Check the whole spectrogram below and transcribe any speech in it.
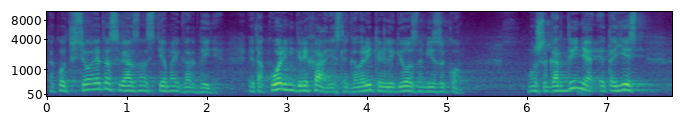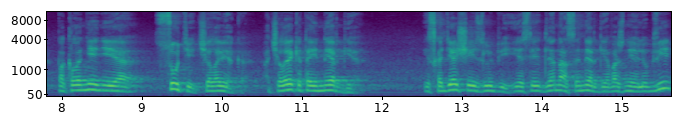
Так вот, все это связано с темой гордыни. Это корень греха, если говорить религиозным языком. Потому что гордыня – это есть поклонение сути человека, а человек – это энергия, исходящая из любви. Если для нас энергия важнее любви,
